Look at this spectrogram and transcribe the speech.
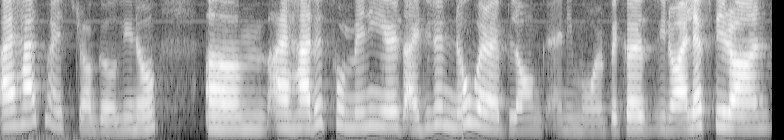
I had my struggle, you know. Um, I had it for many years. I didn't know where I belonged anymore because, you know, I left Iran.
